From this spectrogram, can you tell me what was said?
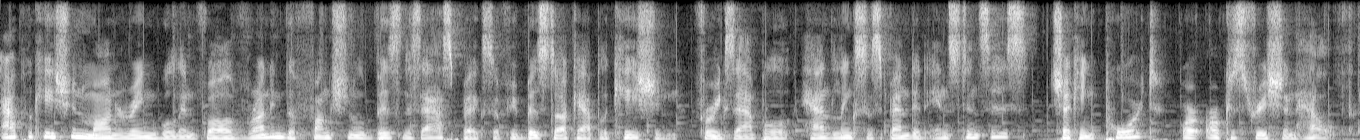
Application monitoring will involve running the functional business aspects of your BizTalk application, for example, handling suspended instances, checking port, or orchestration health.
